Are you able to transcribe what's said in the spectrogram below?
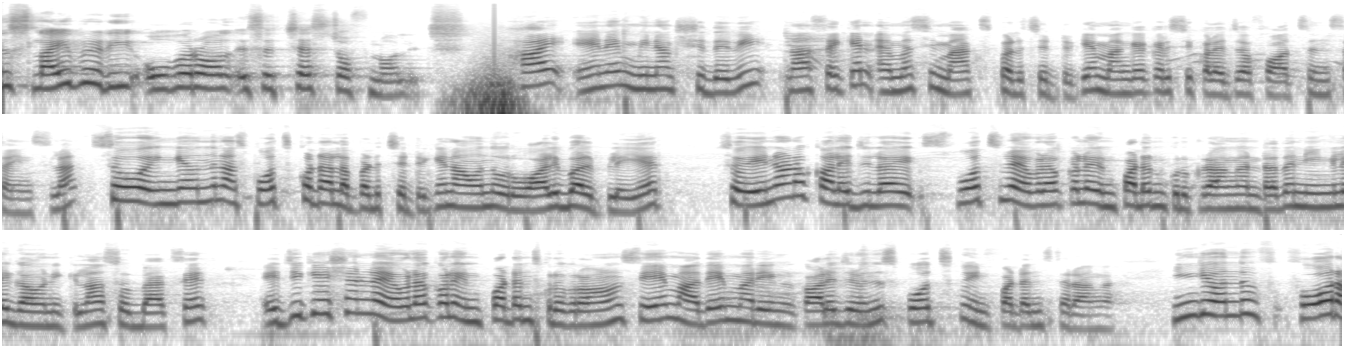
This library overall is a chest of knowledge hi ஏனே மீனாட்சி தேவி. நான் செகண்ட் எம்எஸ்சி மேக்ஸ் படிச்சுட்டு இருக்கேன் Mangaiyarkarasi college of arts and சயின்ஸில் ஸோ இங்கே வந்து நான் ஸ்போர்ட்ஸ் கோட்டாவில் படிச்சுட்டு இருக்கேன். நான் வந்து ஒரு வாலிபால் பிளேயர் ஸோ என்னோட காலேஜில் ஸ்போர்ட்ஸில் எவ்வளோக்கெல்லாம் இம்பார்ட்டன்ட் கொடுக்குறாங்கன்றதை நீங்களே கவனிக்கலாம். ஸோ பேக் சைட் எஜுகேஷனில் எவ்வளோக்கெல்லாம் இம்பார்ட்டன்ஸ் கொடுக்குறாங்களோ சேம் அதே மாதிரி எங்கள் காலேஜில் வந்து ஸ்போர்ட்ஸ்க்கும் இம்பார்ட்டன்ஸ் தராங்க. இங்கே வந்து ஃபோர்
